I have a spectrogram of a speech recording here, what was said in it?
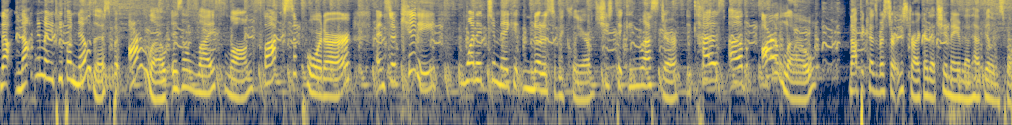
Now, not too many people know this, but Arlo is a lifelong Fox supporter. And so Kitty wanted to make it noticeably clear she's picking Leicester because of Arlo, not because of a certain striker that she may or may not have feelings for.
